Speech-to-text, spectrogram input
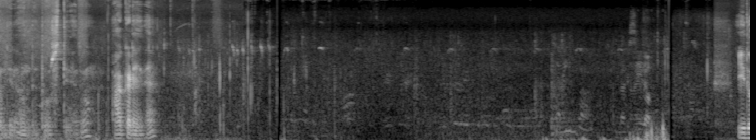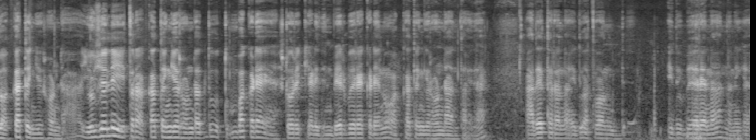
ಒಂದಿದೆ, ಒಂದು ತೋರಿಸ್ತೀನಿ ಅದು. ಆ ಕಡೆ ಇದೆ. ಇದು ಅಕ್ಕ ತಂಗಿಯರ ಹೊಂಡ. ಯೂಶ್ವಲಿ ಈ ಥರ ಅಕ್ಕ ತಂಗಿಯರ ಹೊಂಡದ್ದು ತುಂಬ ಕಡೆ ಸ್ಟೋರಿ ಕೇಳಿದ್ದೀನಿ. ಬೇರೆ ಬೇರೆ ಕಡೆನೂ ಅಕ್ಕ ತಂಗಿಯರ ಹೊಂಡ ಅಂತ ಇದೆ. ಅದೇ ಥರನ ಇದು ಅಥವಾ ಒಂದು ಇದು ಬೇರೆನಾ ನನಗೆ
